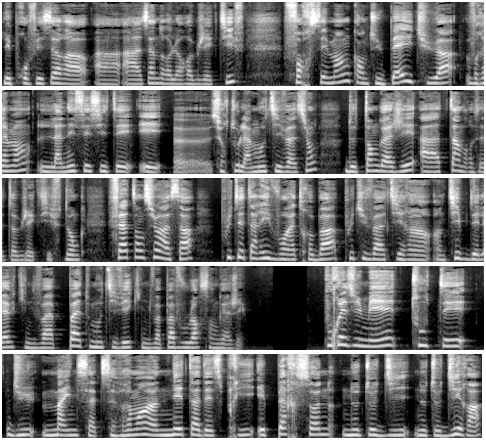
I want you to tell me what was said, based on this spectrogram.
les professeurs à, à, atteindre leurs objectifs, forcément, quand tu payes, tu as vraiment la nécessité et euh, surtout la motivation de t'engager à atteindre cet objectif. Donc, fais attention à ça. Plus tes tarifs vont être bas, plus tu vas attirer un type d'élève qui ne va pas être motivé, qui ne va pas vouloir s'engager. Pour résumer, tout est du mindset. C'est vraiment un état d'esprit et personne ne te dit, ne te dira,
